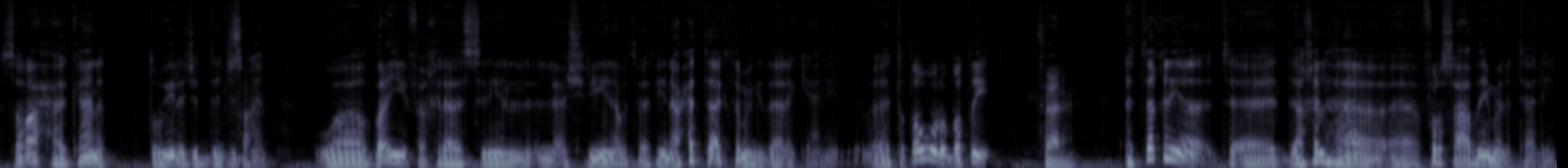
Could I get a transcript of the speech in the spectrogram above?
صراحة كانت طويلة جدا جدا. صح. وضعيفة خلال السنين العشرين أو الثلاثين أو حتى أكثر من ذلك يعني. آه، تطوره بطيء. فعلا. التقنية آه، داخلها آه، فرصة عظيمة للتعليم.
